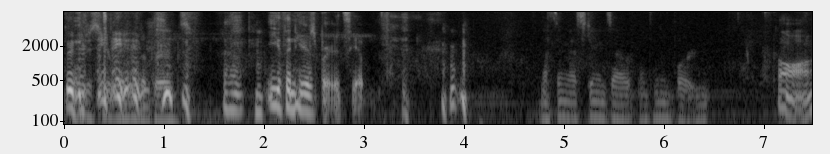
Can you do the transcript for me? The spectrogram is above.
Just get rid the birds. Ethan hears birds. Yep. Nothing that stands out. Nothing important. Aw.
